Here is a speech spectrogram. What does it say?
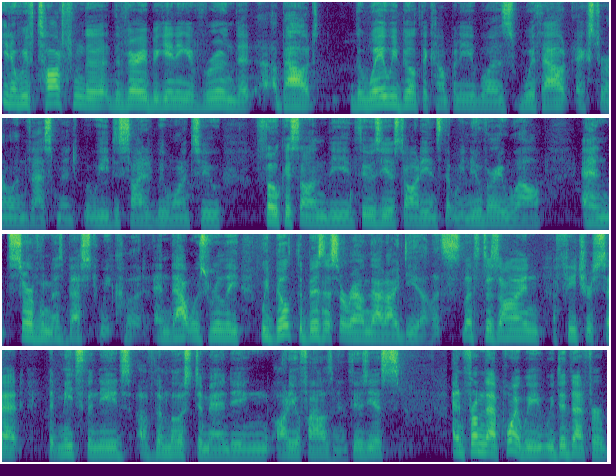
You know, we've talked from the, the very beginning of Roon that about the way we built the company was without external investment. We decided we wanted to focus on the enthusiast audience that we knew very well and serve them as best we could. And that was really we built the business around that idea. Let's let's design a feature set that meets the needs of the most demanding audiophiles and enthusiasts. And from that point, we, we did that for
